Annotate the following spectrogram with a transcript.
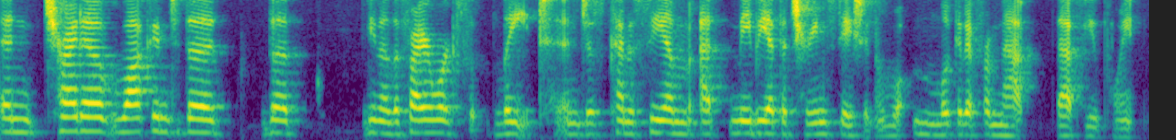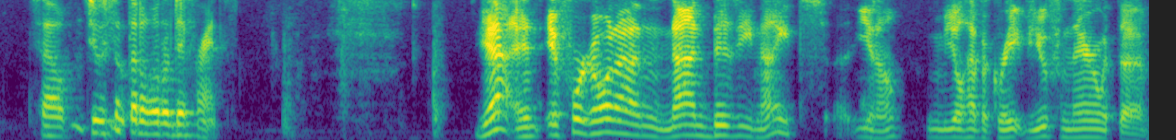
and try to walk into the the you know the fireworks late and just kind of see them at maybe at the train station and, w- and look at it from that that viewpoint. So do something a little different. Yeah, and if we're going on non-busy nights, you know, you'll have a great view from there with the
